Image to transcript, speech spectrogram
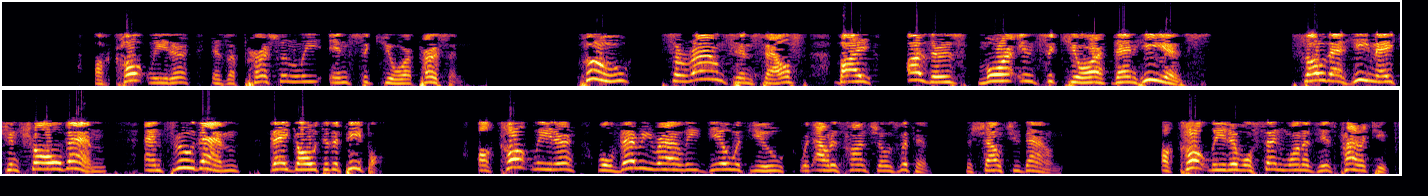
A cult leader is a personally insecure person who surrounds himself by others more insecure than he is so that he may control them and through them they go to the people. A cult leader will very rarely deal with you without his honchos with him to shout you down. A cult leader will send one of his parakeets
